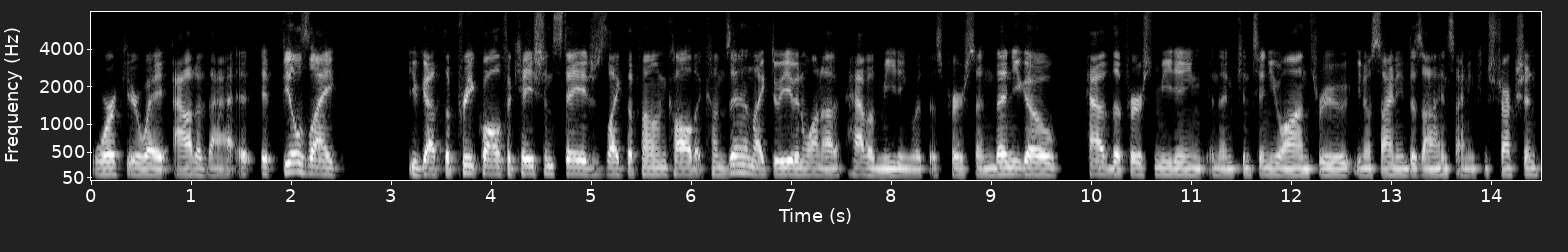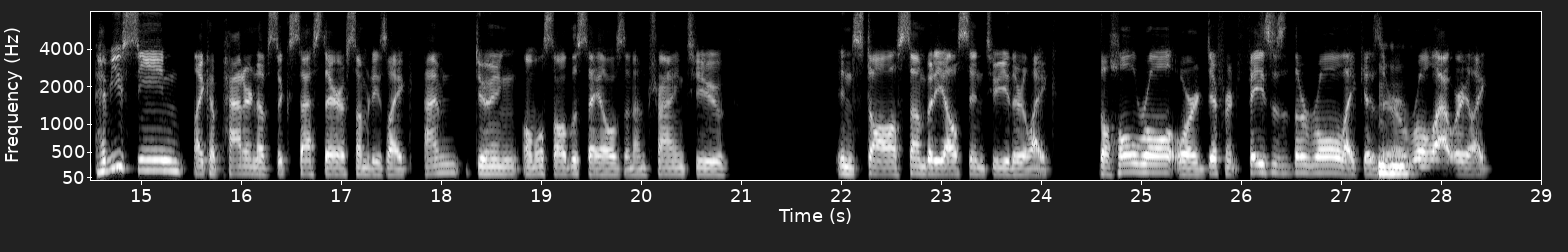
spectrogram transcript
work your way out of that. It, it feels like you've got the pre-qualification stage, like the phone call that comes in, like do we even want to have a meeting with this person? Then you go have the first meeting and then continue on through you know signing design signing construction have you seen like a pattern of success there if somebody's like i'm doing almost all the sales and i'm trying to install somebody else into either like the whole role or different phases of the role like is there mm-hmm. a rollout where you're like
